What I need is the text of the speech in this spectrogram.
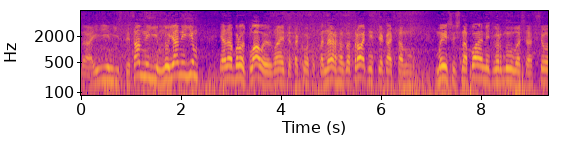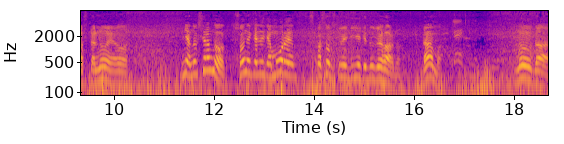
Да, і їм їсти. Сам не їм. Ну я не їм, я наоборот плаваю, знаєте, також от енергозатратність якась там, мишечна пам'ять вернулася, все остальное. О. Ні, ну все одно, що не кажіть, а море способствує дієті дуже гарно. Да, ма? Ну да.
